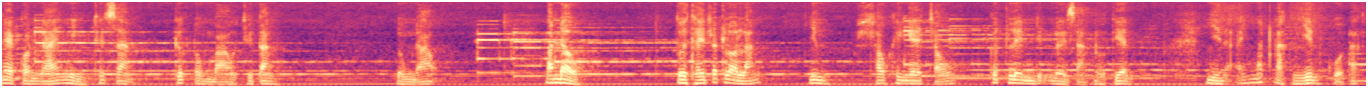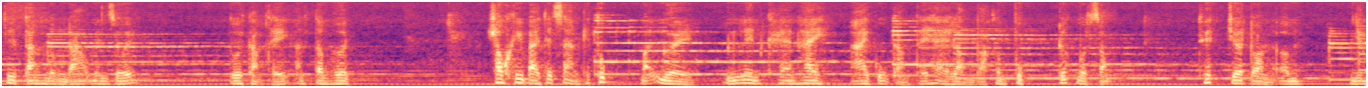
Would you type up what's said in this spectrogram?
nghe con gái mình thuyết giảng trước đồng bào chư tăng. Đồng đạo ban đầu, tôi thấy rất lo lắng, nhưng sau khi nghe cháu cất lên những lời giảng đầu tiên, nhìn ánh mắt ngạc nhiên của các chư tăng đồng đạo bên dưới, tôi cảm thấy an tâm hơn. Sau khi bài thuyết giảng kết thúc, mọi người đứng lên khen hay, ai cũng cảm thấy hài lòng và khâm phục trước một giọng thuyết chưa toàn âm nhưng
